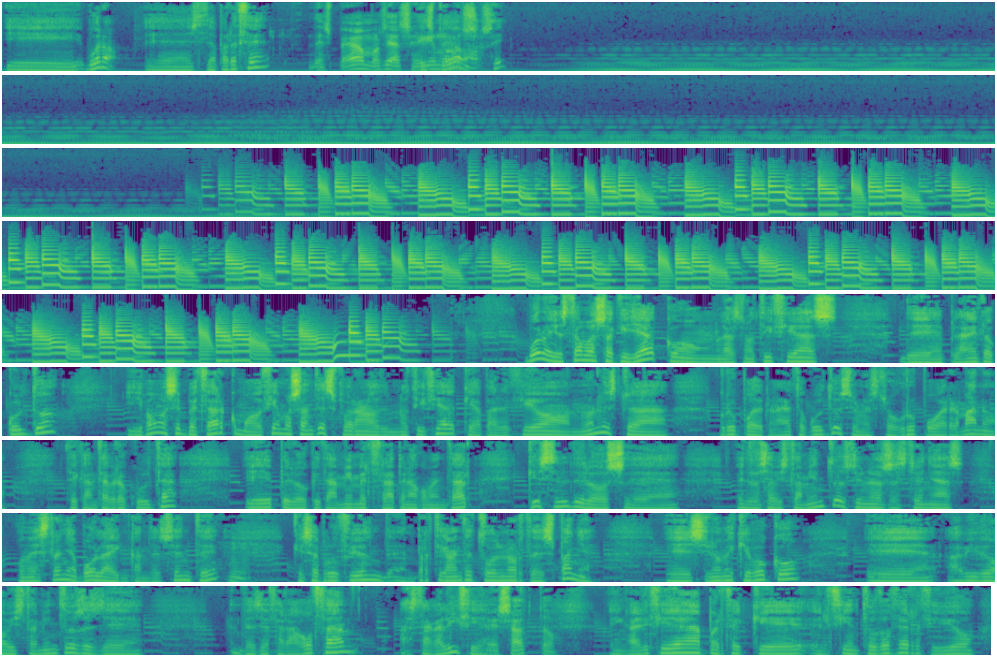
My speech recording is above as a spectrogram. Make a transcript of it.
Y bueno, eh, si te parece, Despegamos ya, seguimos. despegamos, ¿sí? Estamos aquí ya con las noticias de Planeta Oculto. Y vamos a empezar, como decíamos antes, por una noticia que apareció no en nuestro grupo de Planeta Oculto, sino en nuestro grupo hermano de Cantabria Oculta, eh, pero que también merece la pena comentar, que es el de los, eh, el de los avistamientos de unas extrañas, una extraña bola incandescente Hmm. que se ha producido en, en prácticamente todo el norte de España. Eh, si no me equivoco, eh, ha habido avistamientos desde, desde Zaragoza hasta Galicia. Exacto. En Galicia parece que el 112 recibió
